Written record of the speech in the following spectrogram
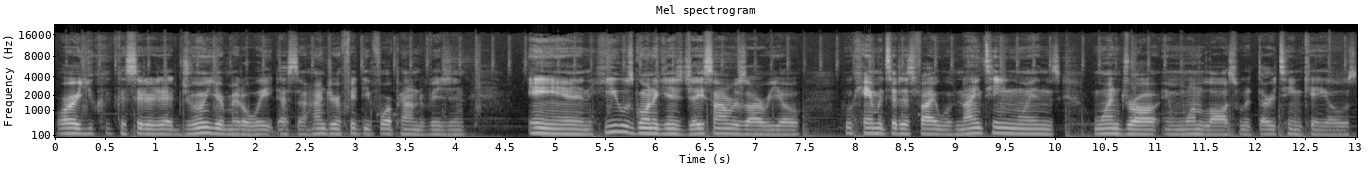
or you could consider that junior middleweight. That's the 154 pound division, and he was going against Jeison Rosario, who came into this fight with 19 wins, one draw, and one loss with 13 KOs,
